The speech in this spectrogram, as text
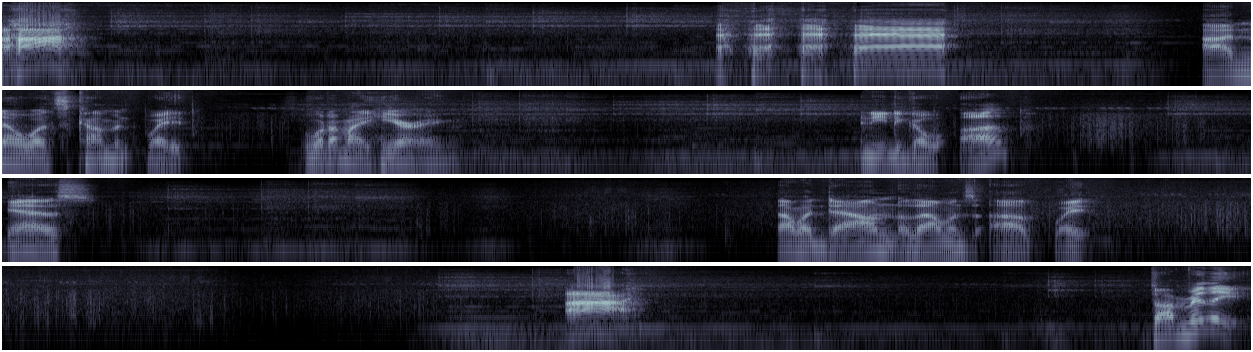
Aha! I know what's coming. Wait, what am I hearing? I need to go up? Yes. That one down? No, that one's up. Wait. Ah! So I'm really...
